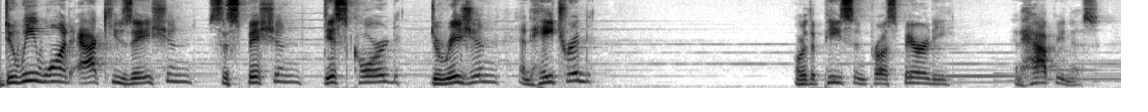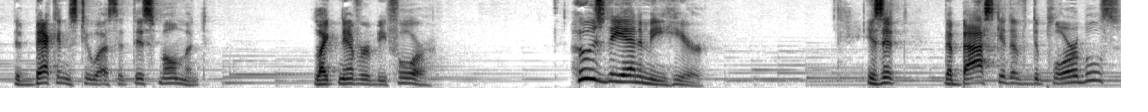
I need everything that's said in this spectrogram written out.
Do we want accusation, suspicion, discord, derision, and hatred? or the peace and prosperity and happiness that beckons to us at this moment like never before. Who's the enemy here? Is it the basket of deplorables?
